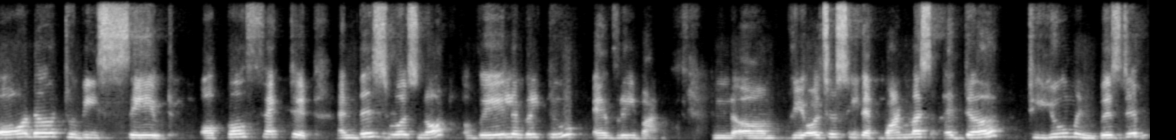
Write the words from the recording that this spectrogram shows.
order to be saved or perfected. And this was not available to everyone. Um, we also see that one must adhere to human wisdom,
